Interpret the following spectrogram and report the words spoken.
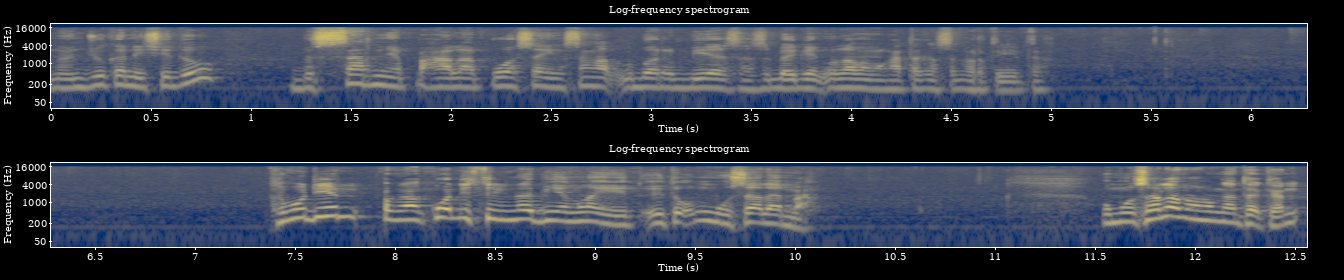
Menunjukkan di situ besarnya pahala puasa yang sangat luar biasa. Sebagian ulama mengatakan seperti itu. Kemudian pengakuan istri Nabi yang lain itu, itu Ummu Salamah. Ummu Salamah mengatakan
